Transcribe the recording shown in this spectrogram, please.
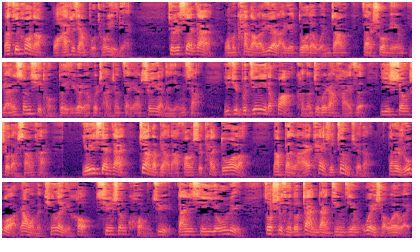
那最后呢，我还是想补充一点，就是现在我们看到了越来越多的文章在说明原生系统对一个人会产生怎样深远的影响，一句不经意的话可能就会让孩子一生受到伤害。由于现在这样的表达方式太多了，那本来它也是正确的，但是如果让我们听了以后心生恐惧、担心、忧虑。做事情都战战兢兢、畏首畏尾，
